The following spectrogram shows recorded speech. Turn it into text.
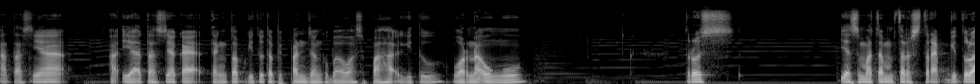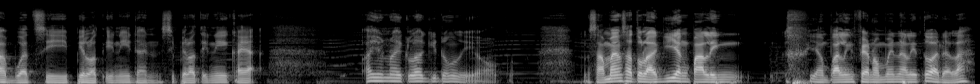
Atasnya ya atasnya kayak tank top gitu tapi panjang ke bawah sepaha gitu warna ungu. Terus ya semacam terstrap gitulah buat si pilot ini dan si pilot ini kayak ayo naik lagi dong. Ya sama yang satu lagi yang paling yang paling fenomenal itu adalah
